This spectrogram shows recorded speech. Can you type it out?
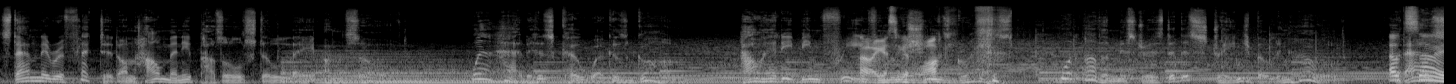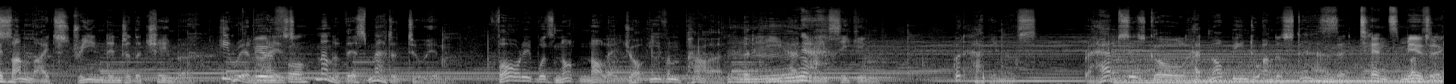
Stanley reflected on how many puzzles still lay unsolved. Where had his co-workers gone? How had he been freed Oh, I from guess the he can walk. machine's grasp? what other mysteries did this strange building hold? But Outside. as sunlight streamed into the chamber, he realized Beautiful. none of this mattered to him. For it was not knowledge or even power that he had Nah. been seeking, but happiness. Perhaps his goal had not been to understand. This is intense music.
